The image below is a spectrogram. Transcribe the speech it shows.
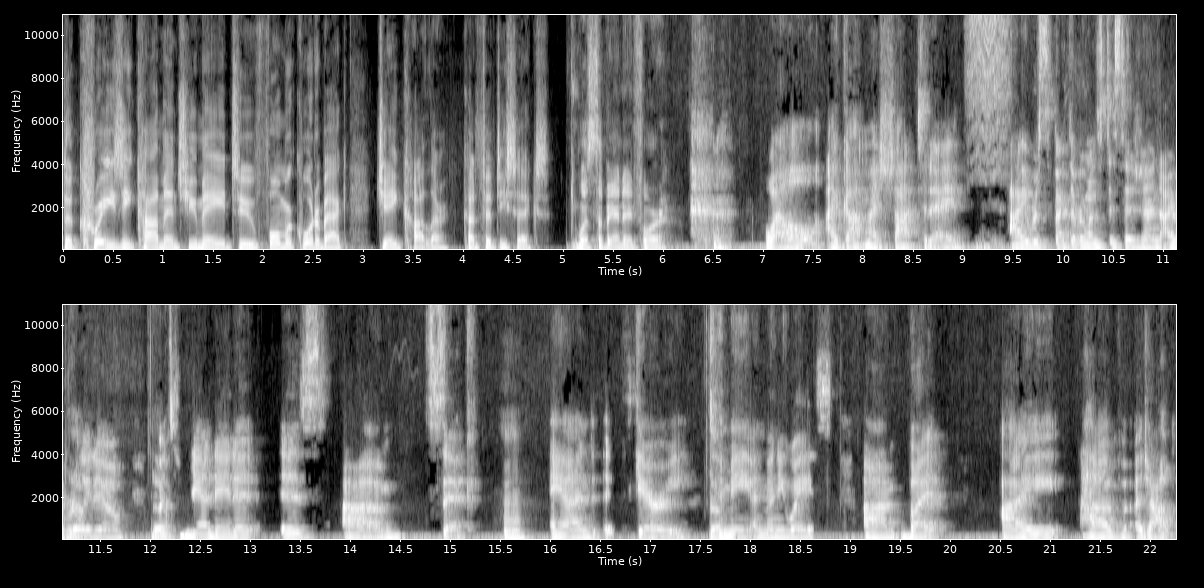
the crazy comments you made to former quarterback Jay Cutler, cut 56. What's the band aid for? Well, I got my shot today. I respect everyone's decision. I really do. Yeah. But to mandate it is um, sick and it's scary Yeah. to me in many ways. Um, but I have a job,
